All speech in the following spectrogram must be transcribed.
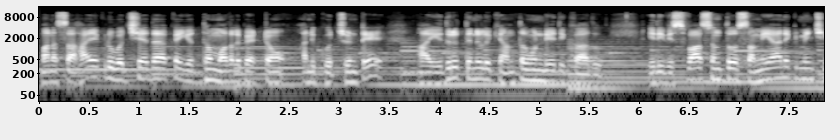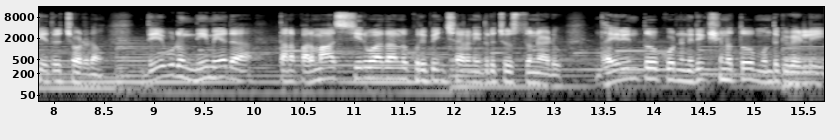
మన సహాయకుడు వచ్చేదాకా యుద్ధం మొదలుపెట్టాం అని కూర్చుంటే ఆ ఎదురు తెన్నులకి అంత ఉండేది కాదు. ఇది విశ్వాసంతో సమయానికి మించి ఎదురు చూడడం. దేవుడు నీ మీద తన పరమాశీర్వాదాలను కురిపించాలని ఎదురు చూస్తున్నాడు. ధైర్యంతో కూడిన నిరీక్షణతో ముందుకు వెళ్ళి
